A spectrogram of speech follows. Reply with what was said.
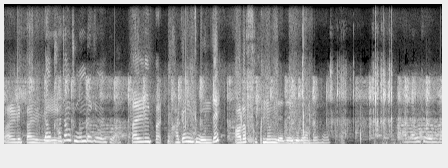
빨리, 빨리. 난 가장 좋은 대기면 좋아. 빨리, 빨리. 가장 좋은데? 알았어. 그냥 내 덱으로 한번 해. 가장 좋은데.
